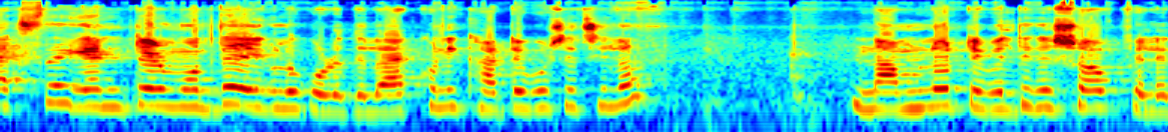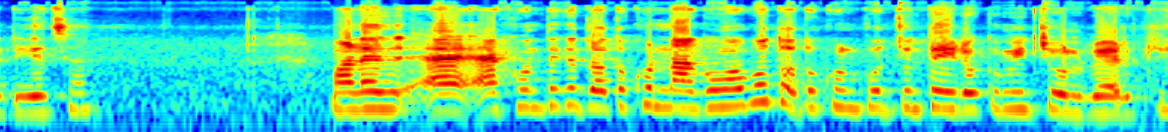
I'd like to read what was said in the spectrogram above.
এক সেকেন্ডের মধ্যে এগুলো করে দিল। এক্ষুনি খাটে বসেছিল। নামলো, টেবিল থেকে সব ফেলে দিয়েছে। মানে এখন থেকে যতক্ষণ না ঘুমাবো ততক্ষণ পর্যন্ত এরকমই চলবে আর কি।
